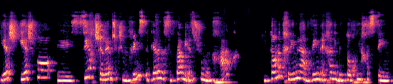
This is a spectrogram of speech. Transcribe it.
יש, יש פה שיח שלם שכשמתחילים להסתכל על השפה מאיזשהו מרחק, פתאום מתחילים להבין איך אני בתוך יחסים, אה,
